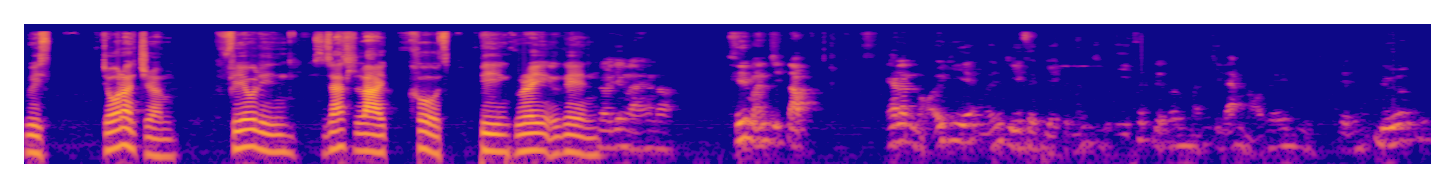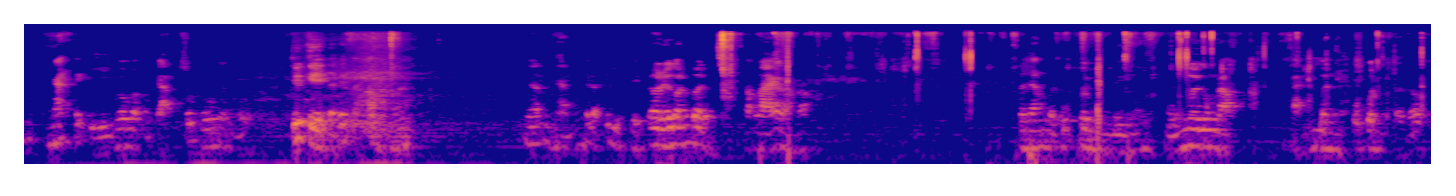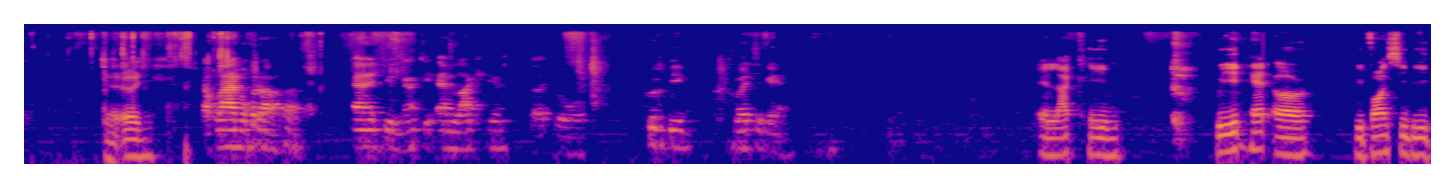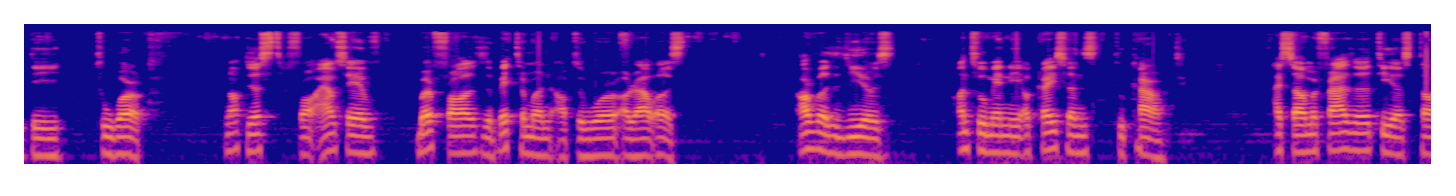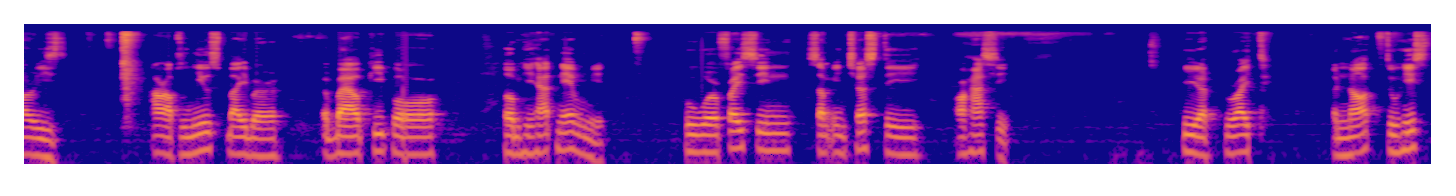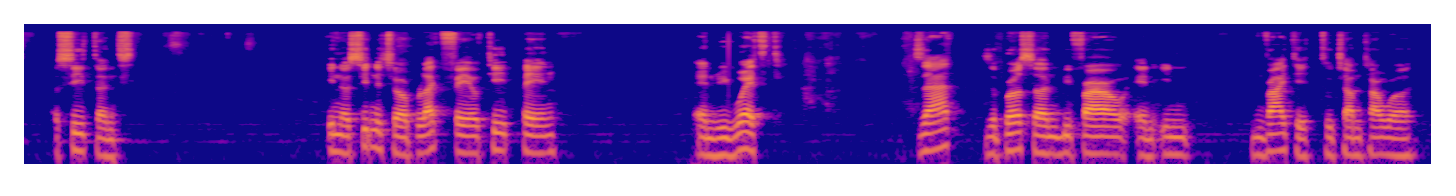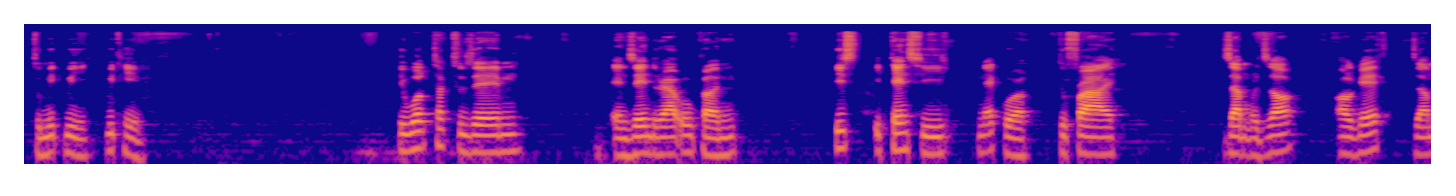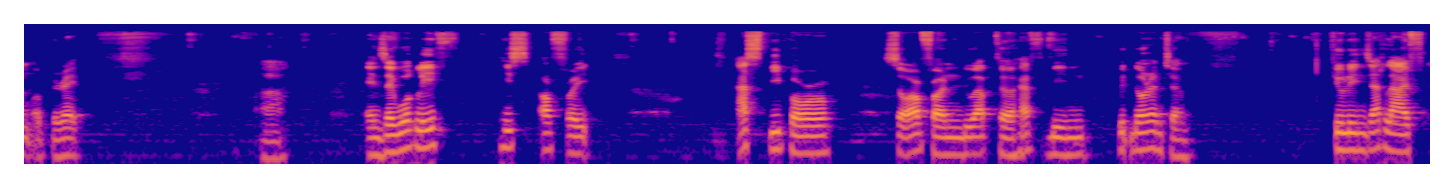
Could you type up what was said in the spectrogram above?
with Donald Trump, feeling that life could be great again. rồi dừng lại đó khi mà anh chị đọc Ellen nổi gì á mà anh chị phải về thì anh chị ý thức được hơn mà anh chị đang nói về cái gì. Thì đưa ngắt cái ý vô và cảm xúc vô trong đấy chứ kể tại cái âm nữa. Nhá thì hẳn cái đọc cái gì thì rồi để con bình đọc lại cái đoạn đó. Tại sao không phúc bình vì một người cũng đọc. Cảnh bình phúc bình ở đó Trời ơi, đoạn thôi. And chữ ngắn chữ and like him chỗ could be great again. And like him, we had a responsibility to work, not just for ourselves, but for the betterment of the world around us. Over the years, on too many occasions to count, I saw my father tell stories out of the newspaper about people whom he had never met, who were facing some injustice or hardship. He would write a note to his assistant in a signature black felt tip pen and request that the person be found and in- invited to Trump Tower to meet me, with him. He would talk to them and then draw open his extensive network to find them job or get them break. Uh, and they would leave his offer as people so often do after have been with Trump, feeling that life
